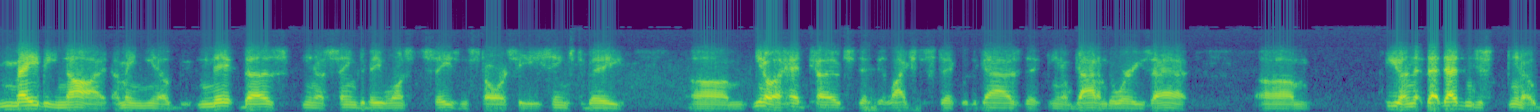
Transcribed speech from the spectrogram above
maybe not. I mean, you know, Nick does, you know, seem to be once the season starts, he, he seems to be, um, you know, a head coach that, that likes to stick with the guys that, you know, got him to where he's at. Um, you know, that, that doesn't just you know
